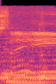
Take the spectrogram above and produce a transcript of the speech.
same.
